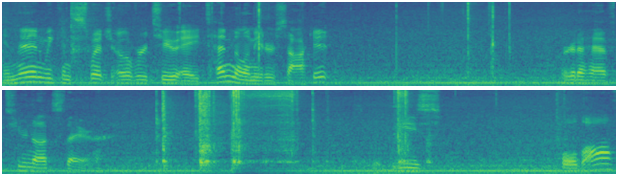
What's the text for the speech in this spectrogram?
And then we can switch over to a 10 millimeter socket. We're gonna have two nuts there. Get these pulled off.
